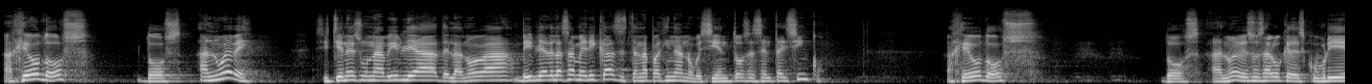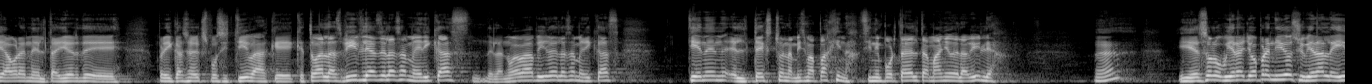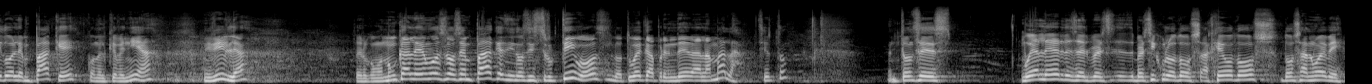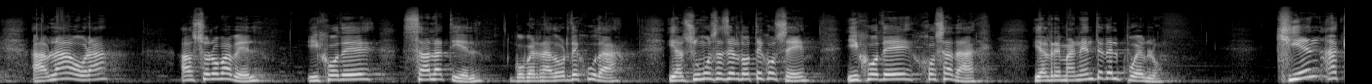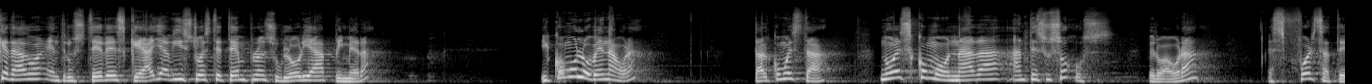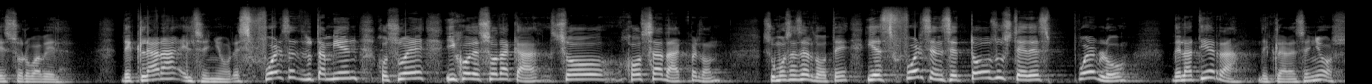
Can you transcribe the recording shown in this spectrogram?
Ageo 2, 2 al 9. Si tienes una Biblia de la nueva Biblia de las Américas, está en la página 965. Ageo 2, 2 al 9. Eso es algo que descubrí ahora en el taller de predicación expositiva, que, todas las Biblias de las Américas, de la nueva Biblia de las Américas, tienen el texto en la misma página, sin importar el tamaño de la Biblia. ¿Eh? Y eso lo hubiera yo aprendido si hubiera leído el empaque con el que venía mi Biblia. Pero como nunca leemos los empaques ni los instructivos, lo tuve que aprender a la mala, ¿cierto? Entonces, Voy a leer desde el versículo 2, Ageo 2, 2 a 9. Habla ahora a Zorobabel, hijo de Salatiel, gobernador de Judá, y al sumo sacerdote José, hijo de Josadac, y al remanente del pueblo, ¿quién ha quedado entre ustedes que haya visto este templo en su gloria primera? ¿Y cómo lo ven ahora? Tal como está, no es como nada ante sus ojos. Pero ahora, esfuérzate, Zorobabel, declara el Señor. Esfuérzate tú también, Josué, hijo de Sodac, so, Josadac, perdón, sumo sacerdote, y esfuércense todos ustedes, pueblo de la tierra, declara el Señor.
